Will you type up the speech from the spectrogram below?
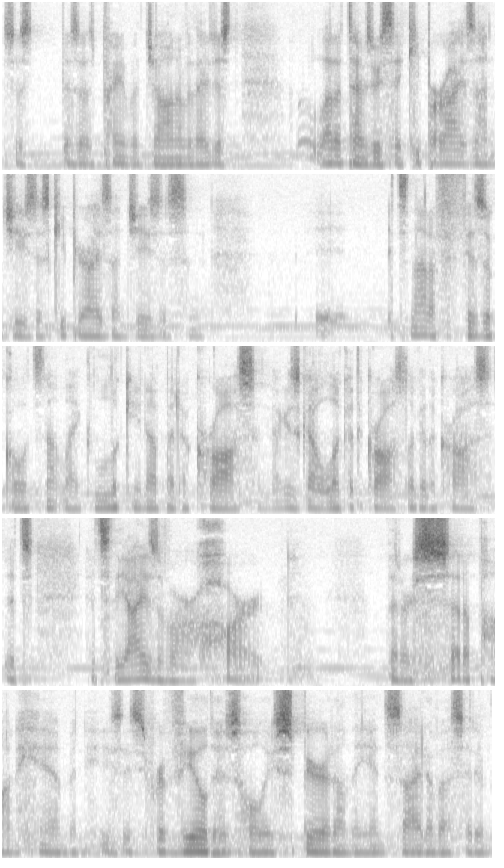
just as I was praying with John over there, just a lot of times we say, "Keep our eyes on Jesus. Keep your eyes on Jesus." And it, it's not a physical. It's not like looking up at a cross and I just got to look at the cross. Look at the cross. It's it's the eyes of our heart that are set upon Him, and He's, he's revealed His Holy Spirit on the inside of us. It em-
